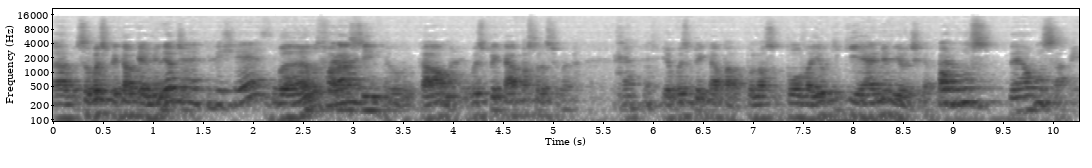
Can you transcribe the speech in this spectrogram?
Ah, você vai explicar o que é hermenêutica? É, que bicho é esse? Vamos falar ah. sim. calma, eu vou explicar, pastora Silvana. Né? Eu vou explicar para o nosso povo aí o que, que é hermenêutica. Alguns, né, alguns sabem.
